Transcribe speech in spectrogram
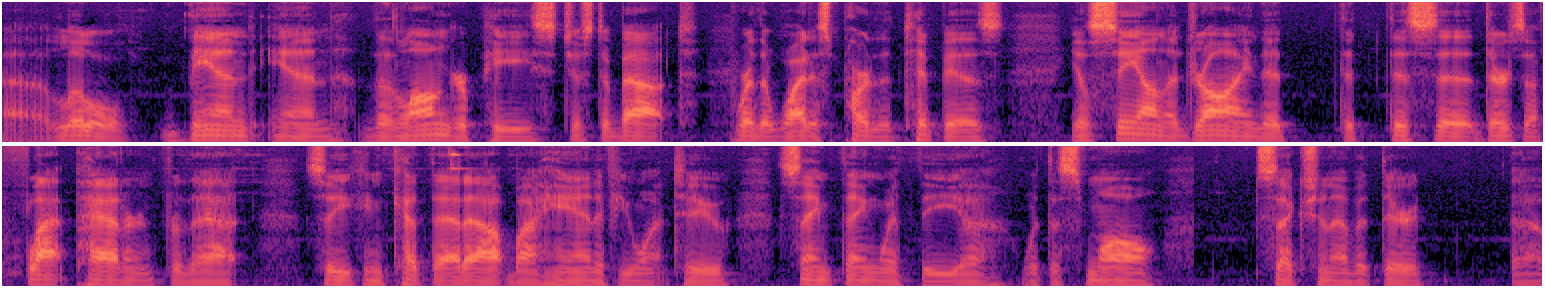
a little bend in the longer piece just about where the widest part of the tip is. You'll see on the drawing that that this uh, there's a flat pattern for that. So you can cut that out by hand if you want to. Same thing with the uh, with the small section of it there uh,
